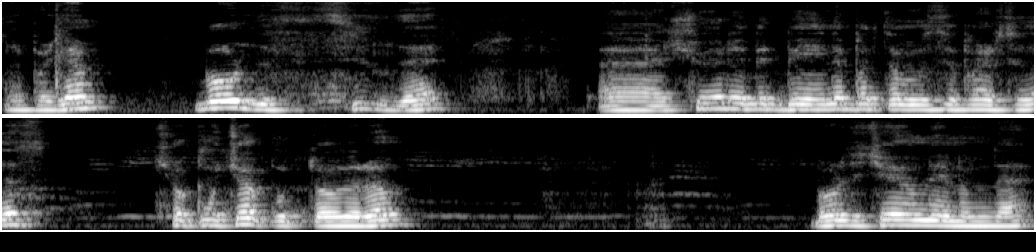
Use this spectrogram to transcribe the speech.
yapacağım. Bu arada siz de eee, şöyle bir beğeni patlaması yaparsanız çok mu çok mutlu olurum. Burada çayım da yanımda.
